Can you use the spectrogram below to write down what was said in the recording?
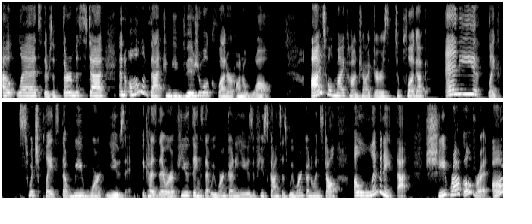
outlets, there's a thermostat, and all of that can be visual clutter on a wall. I told my contractors to plug up any like switch plates that we weren't using because there were a few things that we weren't going to use, a few sconces we weren't going to install, eliminate that. Sheetrock over it. I'll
